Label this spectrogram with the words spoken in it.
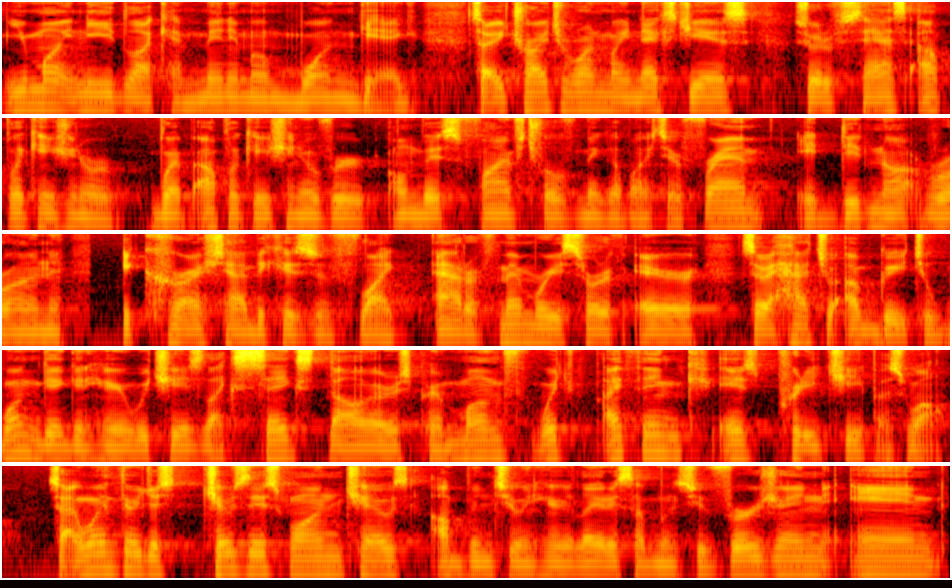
you might need like a minimum one gig. So I tried to run my Next.js sort of SaaS application or web application over on this 512 megabytes of RAM. It did not run. It crashed out because of like out of memory sort of error. So I had to upgrade to one gig in here, which is like $6 per month, which I think is pretty cheap as well. So I went through, just chose this one, chose Ubuntu in here, latest Ubuntu version, and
